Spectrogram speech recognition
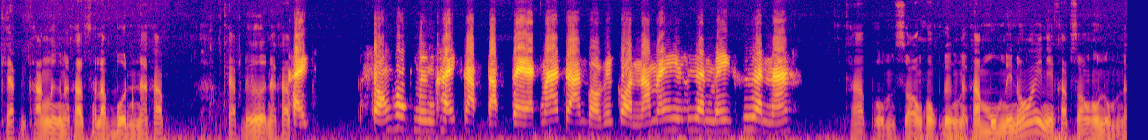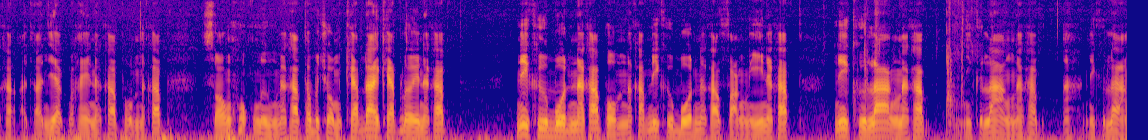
แคปอีกครั้งหนึ่งนะครับสลับบนนะครับอ่าแคปเด้อนะครับใครสองหกหนึ่งใครกลับตับแตกนะอาจารย์บอกไว้ก่อนนะ ไม่ให้เลื่อนไม่ให้เคลื่อนนะครับผม261นะครับมุมน้อยๆนี่ครับ2 6หนุ่มนะครับอาจารย์แยกไว้ให้นะครับผมนะครับ261นะครับท่านผู้ชมแคปได้แคปเลยนะครับ นี่คือบนนะครับผมนะครับนี่คือบนนะครับฝั่งนี้นะครับ นี่คือล่างนะครับ นี่คือล่างนะครับอะนี่คือล่าง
